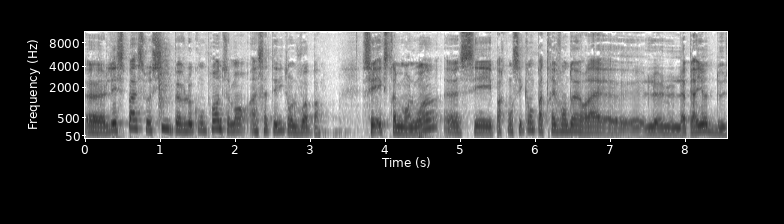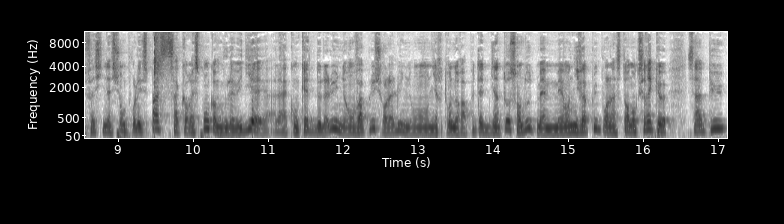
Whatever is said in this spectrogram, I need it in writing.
L'espace aussi, ils peuvent le comprendre, seulement un satellite, on le voit pas c'est extrêmement loin. Euh, c'est par conséquent pas très vendeur. Là, euh, le, la période de fascination pour l'espace, ça correspond, comme vous l'avez dit, à la conquête de la Lune. On va plus sur la Lune. On y retournera peut-être bientôt, sans doute même, mais on n'y va plus pour l'instant. Donc c'est vrai que ça a pu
